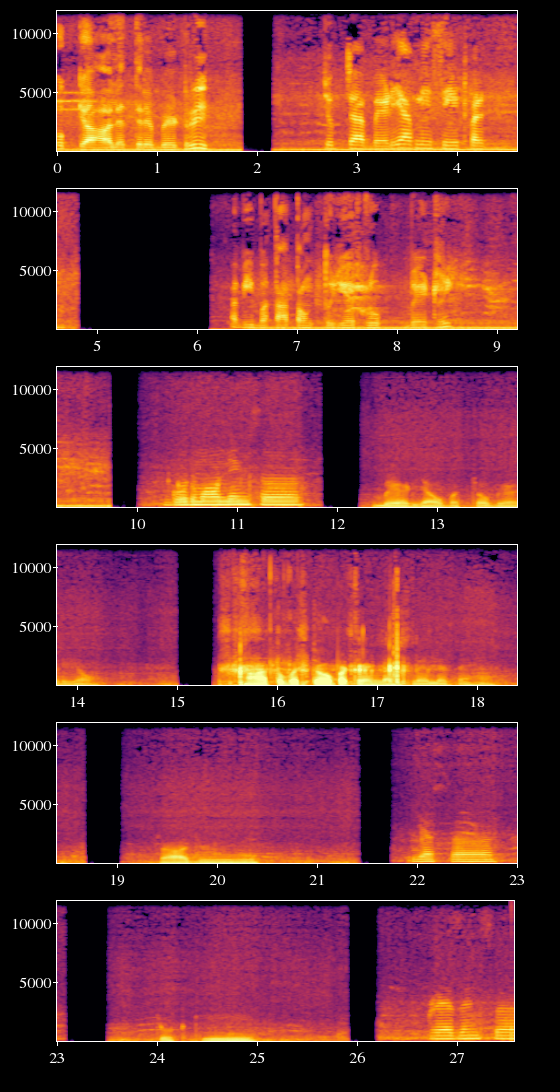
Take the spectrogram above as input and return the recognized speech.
ओ क्या हाल है तेरे बैटरी? चुपचाप बैठिए अपनी सीट पर। अभी बताता हूँ तो तुझे रुक बैटरी। गुड मॉर्निंग सर बैठ जाओ बच्चों बैठ जाओ। हाँ तो बच्चों अटेंडेंस ले लेते हैं। Raju. Yes sir Chutki. Present sir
